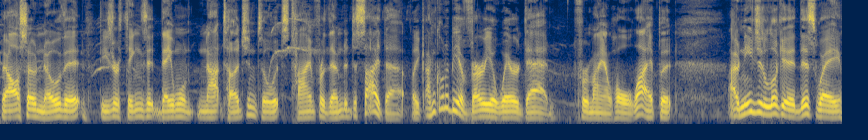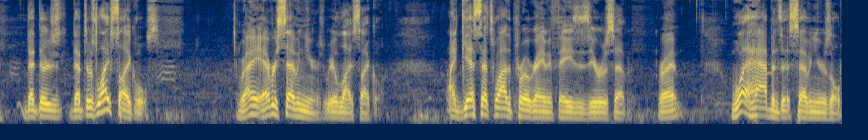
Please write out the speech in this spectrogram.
They also know that these are things that they will not touch until it's time for them to decide that. Like, I'm going to be a very aware dad for my whole life, but I need you to look at it this way that there's that there's life cycles. Right? Every 7 years we have a life cycle. I guess that's why the programming phase is 0 to 7, right? What happens at 7 years old?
